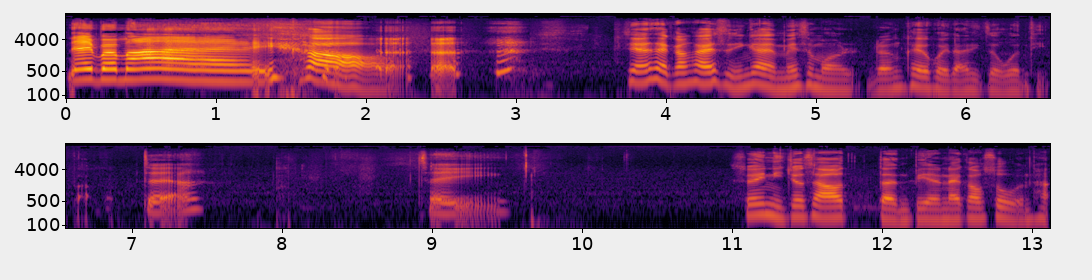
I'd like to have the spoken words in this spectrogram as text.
，Never mind。靠！现在才刚开始，应该也没什么人可以回答你这个问题吧？对啊，所以所以你就是要等别人来告诉我他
